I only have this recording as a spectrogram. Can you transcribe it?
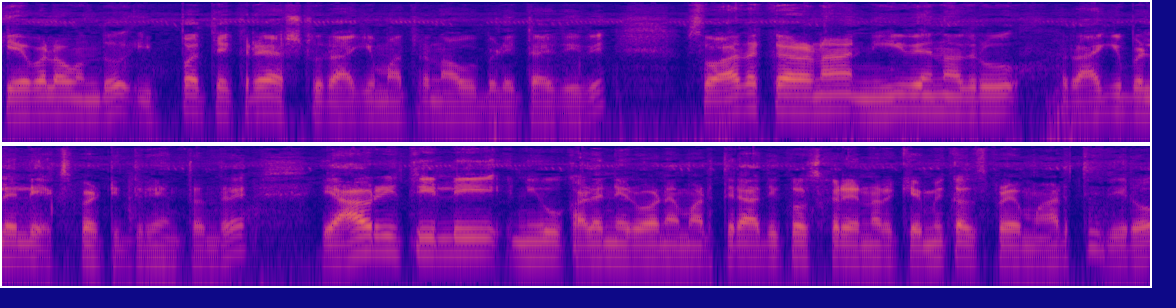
ಕೇವಲ ಒಂದು ಇಪ್ಪತ್ತು ಎಕರೆ ಅಷ್ಟು ರಾಗಿ ಮಾತ್ರ ನಾವು ಬೆಳೀತಾ ಇದ್ದೀವಿ. ಸೊ, ಆದ ಕಾರಣ ನೀವೇನಾದರೂ ರಾಗಿ ಬೆಳೆಯಲ್ಲಿ ಎಕ್ಸ್ಪರ್ಟ್ ಇದ್ದೀರಿ ಅಂತಂದರೆ, ಯಾವ ರೀತಿಯಲ್ಲಿ ನೀವು ಕಳೆ ನಿರ್ವಹಣೆ ಮಾಡ್ತೀರಾ, ಅದಕ್ಕೋಸ್ಕರ ಏನಾದ್ರು ಕೆಮಿಕಲ್ ಸ್ಪ್ರೇ ಮಾಡ್ತಿದ್ದೀರೋ,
